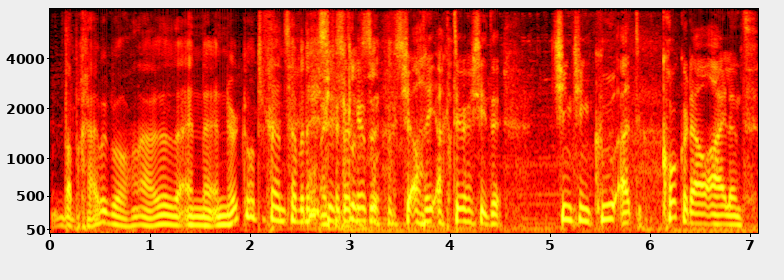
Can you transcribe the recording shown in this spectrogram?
Dat begrijp ik wel. Nou, en, en nerdculture fans hebben deze exclusive. als je al die acteurs ziet. eh, Ching Ching Koo uit Crocodile Island.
